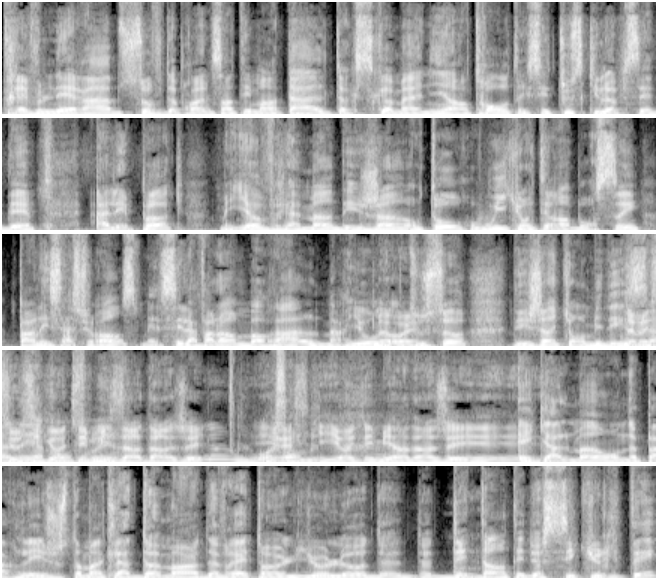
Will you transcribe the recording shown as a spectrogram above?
très vulnérable, souffre de problèmes de santé mentale, toxicomanie, entre autres, et c'est tout ce qui l'obsédait à l'époque. Mais il y a vraiment des gens autour, oui, qui ont été remboursés par les assurances, mais c'est la valeur morale, Mario, Ben dans ouais. tout ça. Des gens qui ont mis des Non, mais années aussi à qui ont été mis en danger. Là. Il Ouais, reste sont- qu'ils ont été mis en danger. Et... Également, on a parlé justement que la demeure devrait être un lieu là de, de détente et de sécurité.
